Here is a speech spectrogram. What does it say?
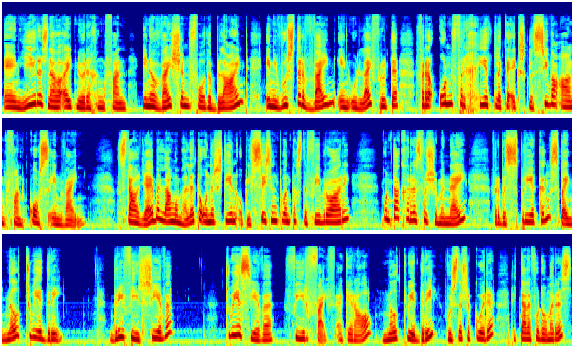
En hier is nou 'n uitnodiging van Innovation for the Blind en die Woester Wyn en Olyfroete vir 'n onvergeetlike eksklusiewe aand van kos en wyn. Stel jy belang om hulle te ondersteun op die 26ste Februarie? Kontak gerus vir Cheminay vir besprekings by 023 347 2745. Ek herhaal 023 Woester se kode. Die telefoonnommer is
